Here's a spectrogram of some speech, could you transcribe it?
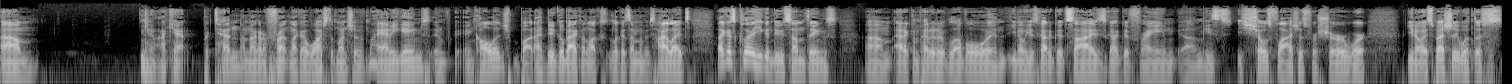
Um, you know, I can't pretend. I'm not going to front like I watched a bunch of Miami games in in college, but I did go back and look, look at some of his highlights. Like it's clear he can do some things um, at a competitive level, and you know he's got a good size, he's got good frame. Um, he's he shows flashes for sure. Where you know, especially with the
